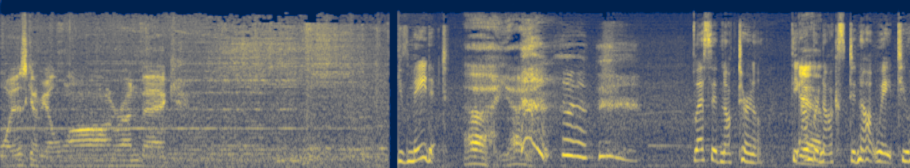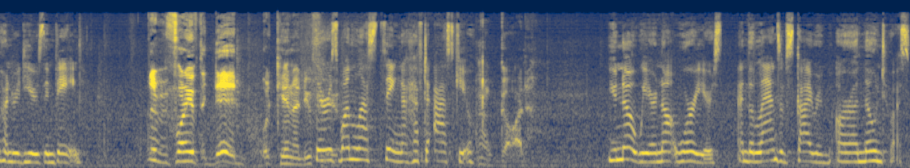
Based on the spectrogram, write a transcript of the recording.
boy, this is gonna be a long run back. You've made it. Ah, yeah. Blessed Nocturnal. The Yeah. Umbernox did not wait 200 years in vain. It'd be funny if they did. What can I do for There you? is one last thing I have to ask you. Oh god. You know we are not warriors, and the lands of Skyrim are unknown to us.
